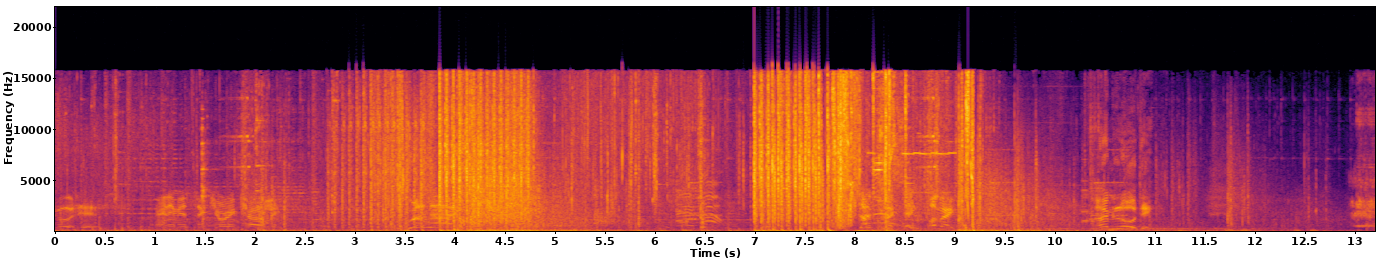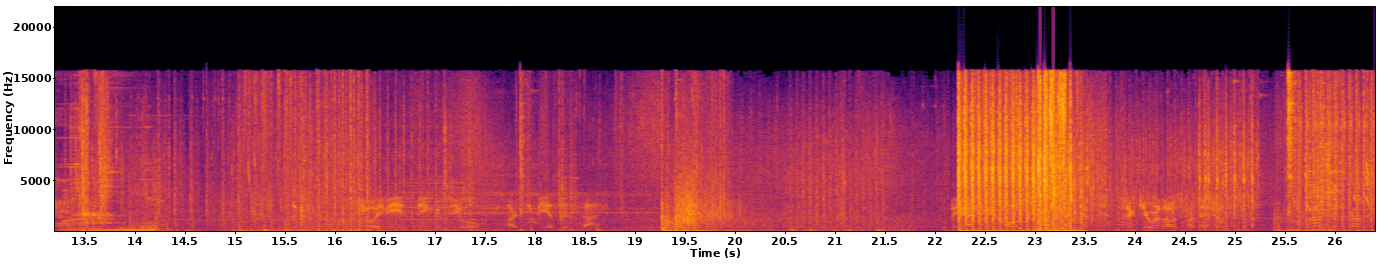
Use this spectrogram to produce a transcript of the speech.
Good hit. Enemies securing Charlie. Grenade! Suspect incoming! I'm loading. RTB at this time. The enemy holds two objectives. Secure those positions. Russian coming.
